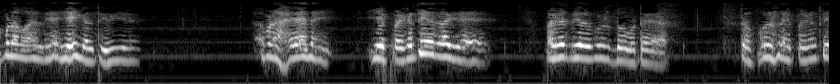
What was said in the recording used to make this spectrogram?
अपना मान लिया यही गलती हुई है। अपना है नहीं, ये प्रकृति का कार्य है। प्रकृति और पुरुष दो बताया तो पुरुष नहीं प्रकृति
